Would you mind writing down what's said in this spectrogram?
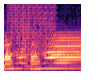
Mm-hmm.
